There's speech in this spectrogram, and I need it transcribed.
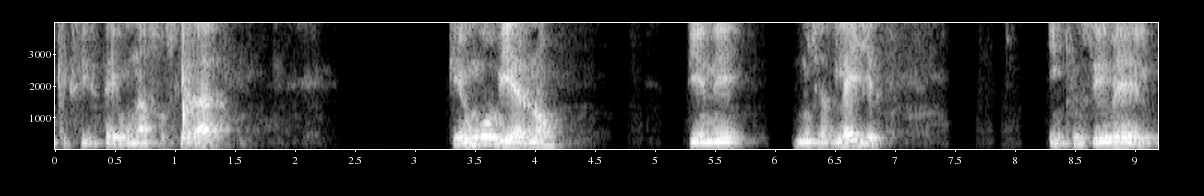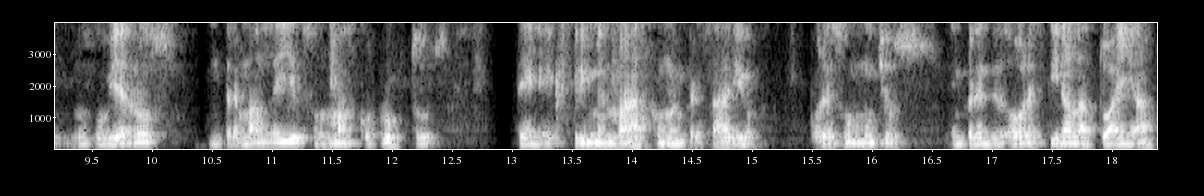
que existe una sociedad que un gobierno tiene muchas leyes. Inclusive los gobiernos, entre más leyes, son más corruptos, te exprimen más como empresario. Por eso muchos emprendedores tiran la toalla,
